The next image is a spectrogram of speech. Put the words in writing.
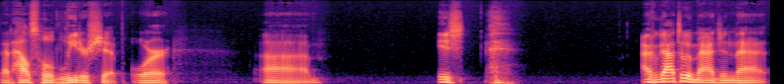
that household leadership or um, is i've got to imagine that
